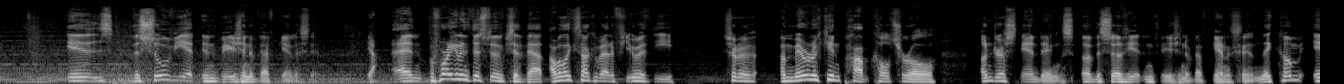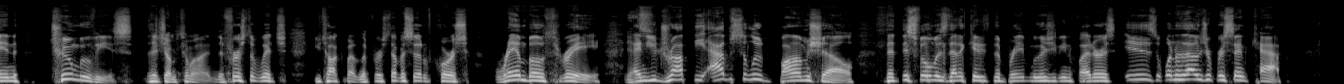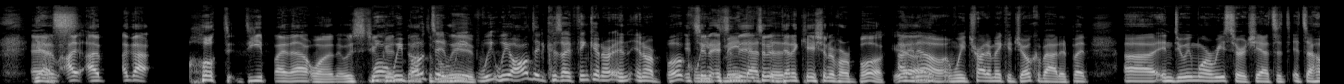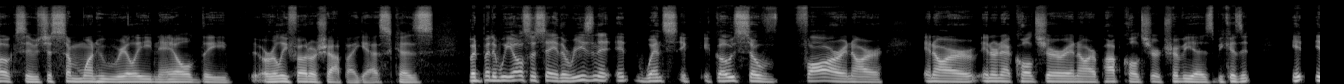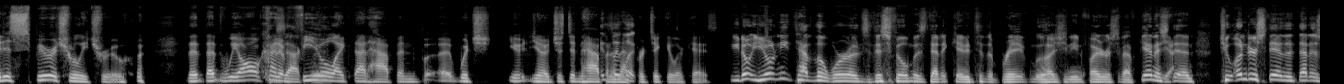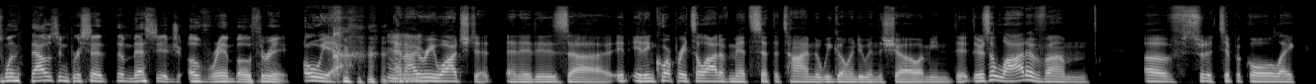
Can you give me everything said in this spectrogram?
is the Soviet invasion of Afghanistan. Yeah. And before I get into the specifics of that, I would like to talk about a few of the sort of American pop cultural understandings of the Soviet invasion of Afghanistan. They come in two movies that jump to mind. The first of which you talk about in the first episode, of course, Rambo 3. Yes. And you drop the absolute bombshell that this film is dedicated to the brave Mujahideen fighters is 100% cap. And Yes. I, I, I got hooked deep by that one. It was too well, good we not both to did. We, believe. we we all did because I think in our in, in our book it's we in, it's, made the- that it's in a dedication of our book. I know, and we try to make a joke about it, but uh, in doing more research, yeah, it's a, it's a hoax. It was just someone who really nailed the early Photoshop, I guess. Because, but but we also say the reason it it went it, it goes so far in our in our internet culture in our pop culture trivia is because it it, it is spiritually true that that we all kind Exactly. of feel like that happened, but, uh, which you you know just didn't happen It's in like- that look, particular case. You don't you don't need to have the words "This film is dedicated to the brave Mujahideen fighters of Afghanistan" to understand that that is one thousand percent the message of Rambo Three. Oh yeah. and I Mhm. rewatched it, and it is uh, it, it incorporates a lot of myths at the time that we go into in the show. I mean, th- there's a lot of um of sort of typical like m-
